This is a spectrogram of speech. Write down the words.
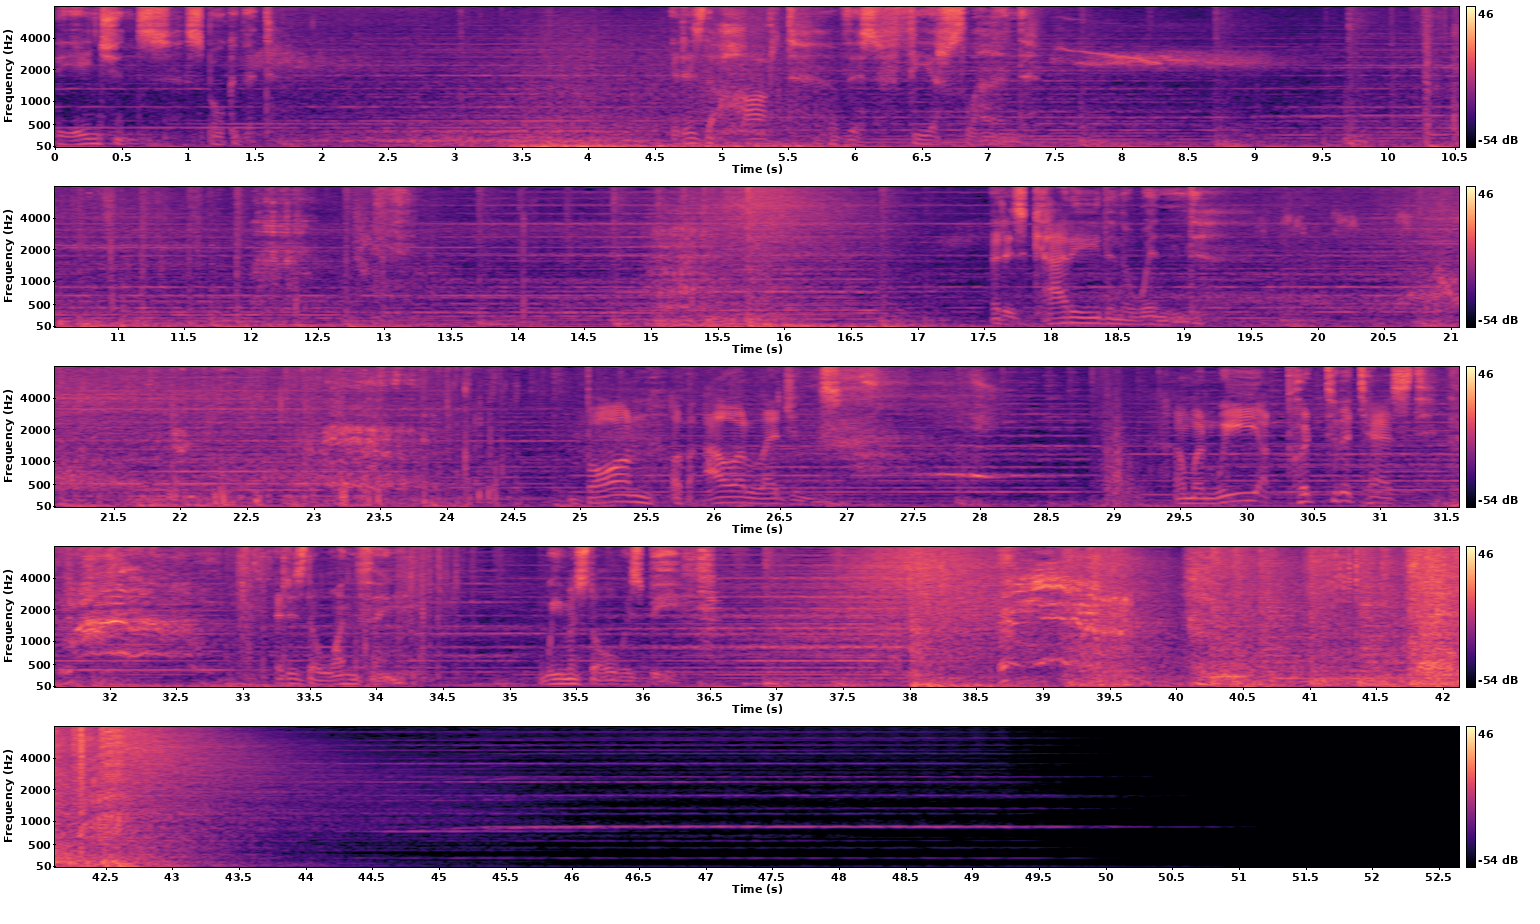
The ancients spoke of it. It is the heart of this fierce land. It is carried in the wind. Born of our legends. And when we are put to the test, it is the one thing we must always be.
